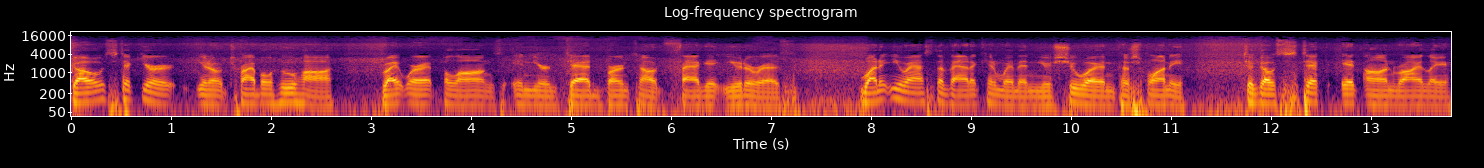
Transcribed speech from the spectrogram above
Go stick your, you know, tribal hoo ha right where it belongs in your dead, burnt out faggot uterus. Why don't you ask the Vatican women, Yeshua and Peshwani, to go stick it on Riley?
